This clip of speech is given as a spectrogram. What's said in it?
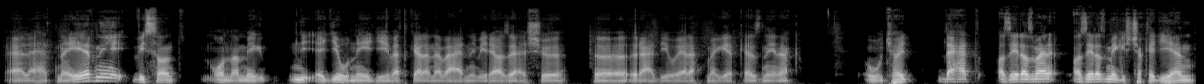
el lehetne érni, viszont onnan még egy jó négy évet kellene várni, mire az első rádiójelek megérkeznének. Úgyhogy, de hát azért az már, azért az mégiscsak egy ilyen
